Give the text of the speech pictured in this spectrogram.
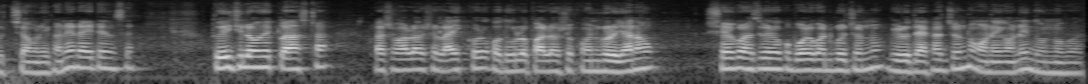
হচ্ছে আমার এখানে রাইট অ্যান্সার তো এই ছিল আমাদের ক্লাসটা ক্লাস ভালো লাইক করো, কতগুলো পারলে কমেন্ট করে জানাও। শেয়ার করে আসবে বড় পাঠগুলোর জন্য। ভিডিও দেখার জন্য অনেক অনেক ধন্যবাদ।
